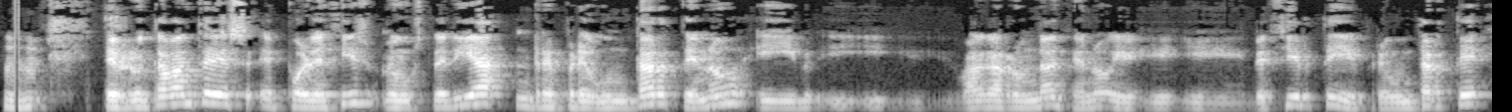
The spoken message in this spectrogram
Te preguntaba antes eh, por el CIS, me gustaría repreguntarte, ¿no? Y, valga redundancia, ¿no? Y, decirte y preguntarte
